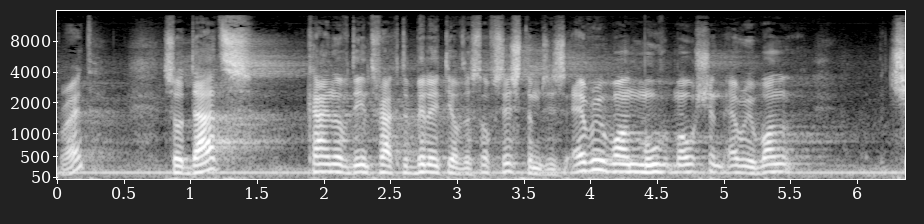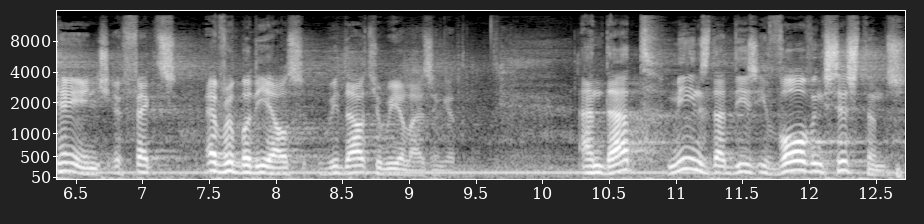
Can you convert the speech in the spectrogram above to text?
Right? So that's kind of the interactability of the of systems is every one move, motion, every one change affects everybody else without you realizing it. And that means that these evolving systems,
